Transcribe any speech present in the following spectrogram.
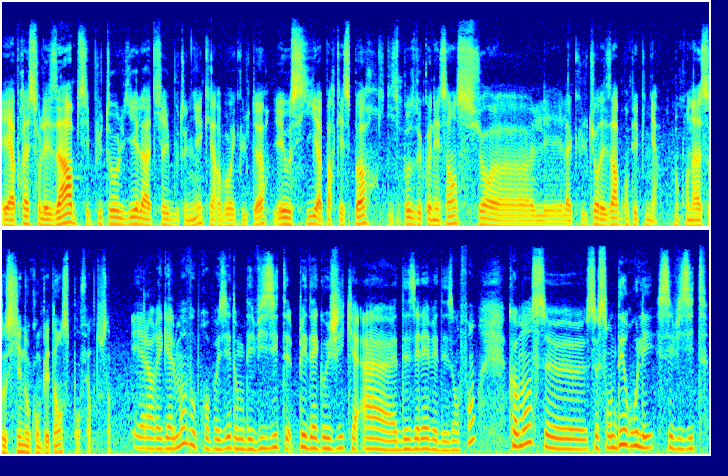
Et après, sur les arbres, c'est plutôt lié à Thierry Boutonnier, qui est arboriculteur, et aussi à Parquet Sport, qui dispose de connaissances sur euh, la culture des arbres en pépinière. Donc on a associé nos compétences pour faire tout ça. Et alors également, vous proposiez donc des visites pédagogiques à des élèves et des enfants. Comment se, sont déroulées ces visites?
